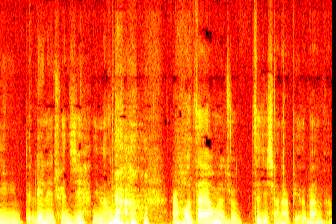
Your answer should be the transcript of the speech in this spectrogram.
你得练练拳击，你能打，然后再要么就自己想点别的办法。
